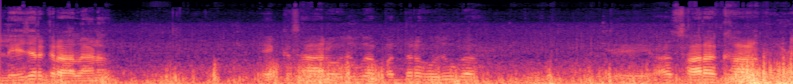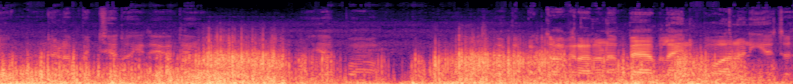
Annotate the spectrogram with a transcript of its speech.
ਲੇਜ਼ਰ ਕਰਾ ਲੈਣਾ। ਇੱਕ ਸਾਰ ਹੋ ਜਾਊਗਾ, ਪੱਧਰ ਹੋ ਜਾਊਗਾ। ਤੇ ਆ ਸਾਰਾ ਖਾਲ ਖੂਲ ਜਿਹੜਾ ਪਿੱਛੇ ਤੁਸੀਂ ਦੇਖਦੇ ਹੋ, ਇਹ ਆਪਾਂ ਇੱਕ ਪੱਕਾ ਕਰਾ ਲੈਣਾ ਪਾਈਪ ਲਾਈਨ ਪਵਾ ਲੈਣੀ ਇਹ ਚ।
